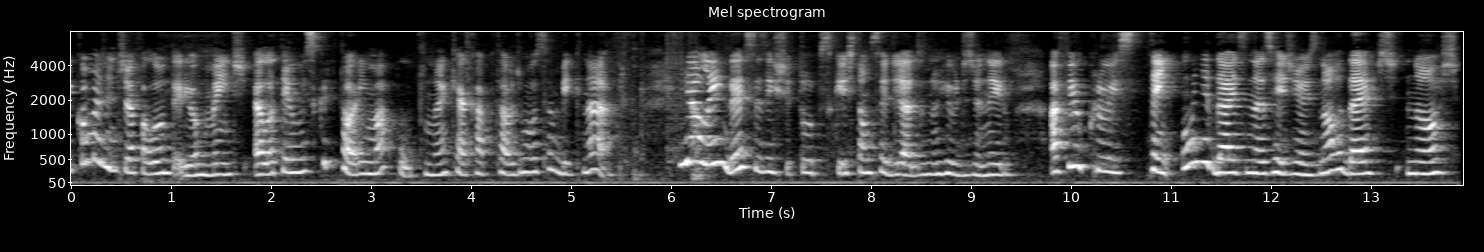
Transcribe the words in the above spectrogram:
E como a gente já falou anteriormente, ela tem um escritório em Maputo, né, que é a capital de Moçambique, na África. E além desses institutos que estão sediados no Rio de Janeiro, a Fiocruz tem unidades nas regiões Nordeste, Norte,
